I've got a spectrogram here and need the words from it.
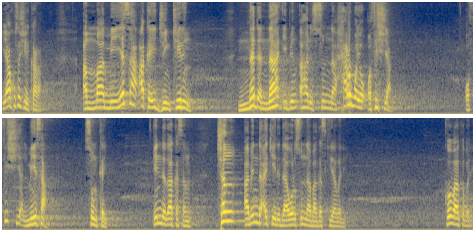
ya kusa shekara. Amma me yasa aka yi jinkirin na da na'ibin sunna har wa yau official? Official mesa sun kai? Inda za ka san can abin da ake da dawar sunna ba gaskiya ba ne. Ko ba haka ba ne?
